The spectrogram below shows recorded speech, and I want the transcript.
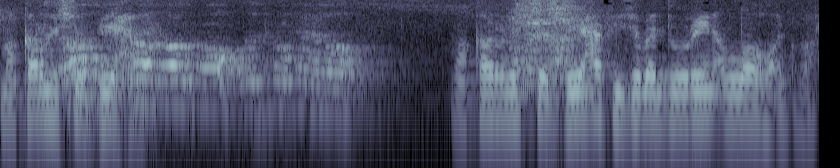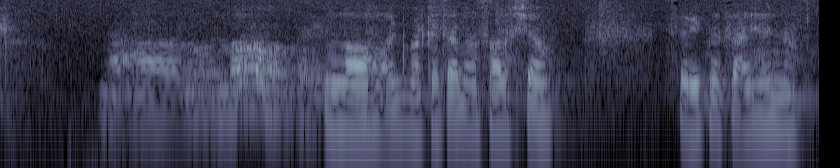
مقر للشبيحة مقر للشبيحة في جبل دورين. الله أكبر. الله أكبر. كتاب أنصار الشام. سرية مدفع جهنم.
